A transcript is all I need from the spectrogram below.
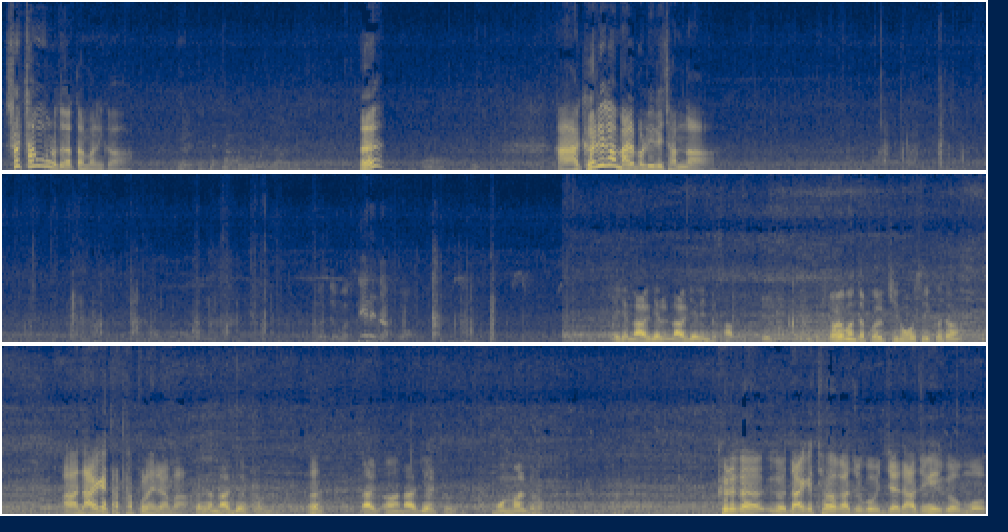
설탕물로 들어갔단 말이가 에? 아 그래가 말벌 이리 잡나 이게 날개를, 날개를 이제 사. 여기만 이제 벌 기는 올 수 있거든. 아 날개 다 타뿐하네 아마 그러니까 날개를 태운다. 어? 날, 어, 날개를 태우지. 못 날도록. 그래가 이거 날개 태워가지고 이제 나중에 이거 뭐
